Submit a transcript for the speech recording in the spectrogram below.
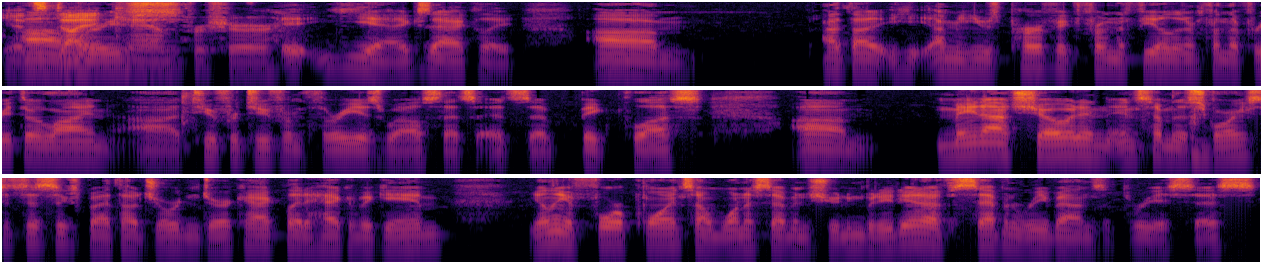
Yeah, it's Um, diet cam for sure. It- yeah, exactly. Um, I thought he, I mean, he was perfect from the field and from the free throw line. Uh, two for two from three as well, so that's it's a big plus. Um, may not show it in, in some of the scoring statistics, but I thought Jordan Derkack played a heck of a game. He only had four points on one of seven shooting, but he did have seven rebounds and three assists.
